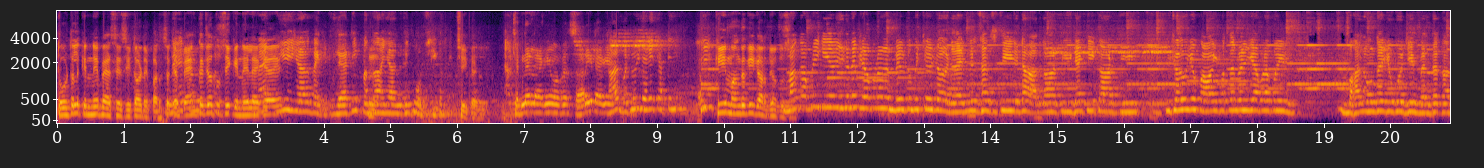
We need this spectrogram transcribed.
ਟੋਟਲ ਕਿੰਨੇ ਪੈਸੇ ਸੀ ਤੁਹਾਡੇ ਪਰਸ 'ਚ ਮੇਰੇ ਬੈਂਕ ਕੋਲ- 'ਚੋਂ ਤੁਸੀਂ ਕਿੰਨੇ ਲੈ ਕੇ ਮੈਂ ਆਏ? 20000 ਬੈਂਕ ਤੋਂ ਲਿਆ ਸੀ 15000 ਦੇ ਕੋਲ ਸੀ ਠੀਕ ਹੈ ਜੀ। ਕਿੰਨੇ ਲੈ ਗਏ ਹੋ ਫਿਰ? ਸਾਰੇ ਹੀ ਲੈ ਗਏ? ਨਾਲ ਬਟੂ ਹੀ ਲੈ ਕੇ ਚੱਕ ਲਈ ਕੀ ਮੰਗ ਕੀ ਕਰਦੇ ਹੋ ਤੁਸੀਂ? ਮੰਗ ਆਪਣੀ ਕੀ ਹੈ ਜੀ? ਕਹਿੰਦੇ ਵੀ ਆਪਣਾ ਮੇਰੇ ਤੋਂ ਵਿੱਚ ਡਰਾਈਵਿੰਗ ਲਾਇਸੈਂਸ ਦੀ ਆਧਾਰ ਕਾਰਡ ਦੀ ਆਇਡੈਂਟੀ ਕਾਰਡ ਦੀ ਵੀ ਚਲੋ ਜੋ ਕਾਗਜ਼ ਪੱਤਰ ਮਿਲ ਜੇ ਆਪਣਾ ਕੋਈ ਮਹਲ ਹੁੰਦਾ ਜੋ ਕੋਈ ਜੀ ਮਿਲਦਾ ਤਾਂ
